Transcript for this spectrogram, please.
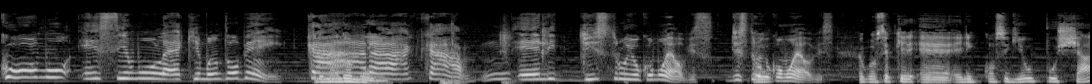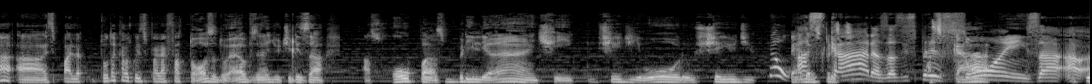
Como esse moleque mandou bem. Caraca! Ele destruiu como Elvis. Destruiu eu, como Elvis. Eu gostei porque ele, é, ele conseguiu puxar a espalha, toda aquela coisa espalhafatosa do Elvis, né? De utilizar as roupas brilhantes, cheio de ouro, cheio de não, as caras, as expressões, as a, a,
